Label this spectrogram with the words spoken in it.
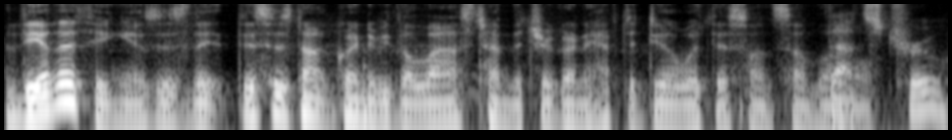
The other thing is, is that this is not going to be the last time that you're going to have to deal with this on some level. That's true.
